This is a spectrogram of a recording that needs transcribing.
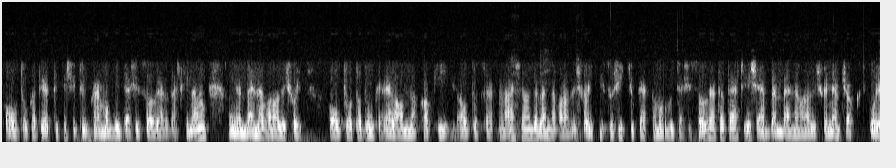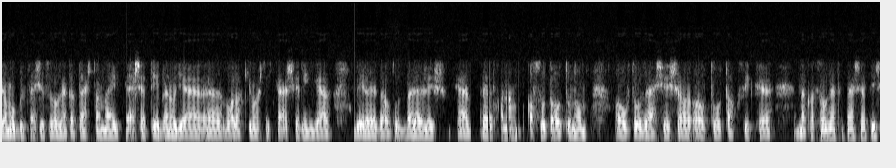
autókat értékesítünk, hanem mobilitási szolgáltatást kínálunk, amiben benne van az is, hogy autót adunk el annak, aki autót szeretne vásárolni, de benne van az is, hogy biztosítjuk ezt a mobilitási szolgáltatást, és ebben benne van az is, hogy nem csak olyan mobilitási szolgáltatást, amely esetében ugye valaki most egy carsharinggel bérel az autót beleül és elvezet, hanem abszolút autonóm autózás és az autótaxiknak a szolgáltatását is,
